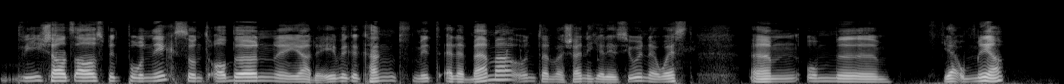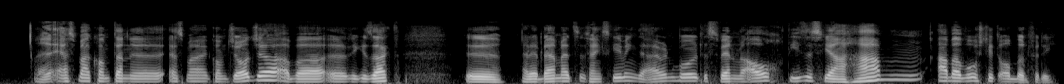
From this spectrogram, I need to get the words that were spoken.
wie schaut's aus mit Bo Nix und Auburn? Ja, der ewige Kampf mit Alabama und dann wahrscheinlich LSU in der West ähm, um äh, ja um mehr. Äh, erstmal kommt dann äh, erstmal kommt Georgia, aber äh, wie gesagt äh, Alabama zu Thanksgiving, der Iron Bowl, das werden wir auch dieses Jahr haben. Aber wo steht Auburn für dich?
